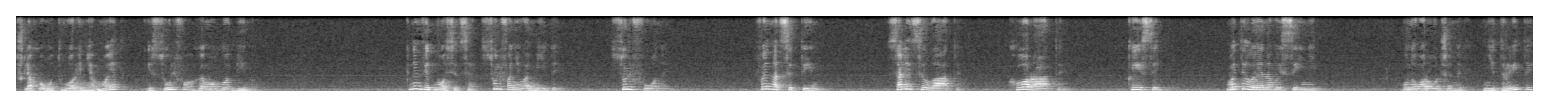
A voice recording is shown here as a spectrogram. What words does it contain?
шляхом утворення мед і сульфогемоглобіну. К ним відносяться сульфаніламіди, сульфони, фенацитин, саліцилати, хлорати, кисень, метиленовий синій у новороджених, нітрити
